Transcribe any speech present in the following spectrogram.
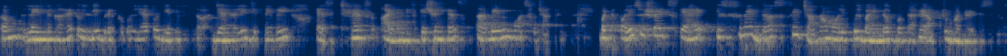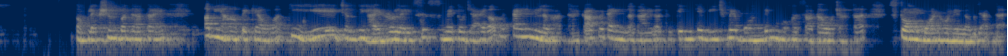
कम लेंथ का है तो इसलिए ब्रेकेबल है तो जनरली जितने भी टेस्ट हैं आइडेंटिफिकेशन टेस्ट सभी में पास हो जाते हैं। बट पॉलीसेचराइड्स क्या है? इसमें 10 से ज़्यादा मॉलिक्यूल बाइंड अप होता है अप टू हंड्रेड्स कॉम्प्लेक्शन बन जाता है अब यहाँ पे क्या हुआ कि ये जल्दी हाइड्रोलाइसिस में तो जाएगा, वो टाइम लगाता है, काफ़ी टाइम लगाएगा क्योंकि इनके बीच में बॉन्डिंग बहुत ज़्यादा हो जाता है स्ट्रॉन्ग बॉन्ड होने लग जाता है।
